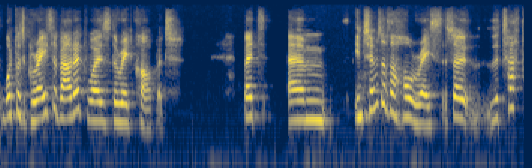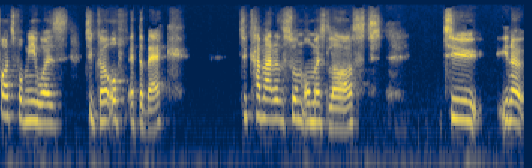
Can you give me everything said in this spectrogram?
what was great about it was the red carpet. But um, in terms of the whole race, so the tough parts for me was to go off at the back, to come out of the swim almost last, to, you know,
